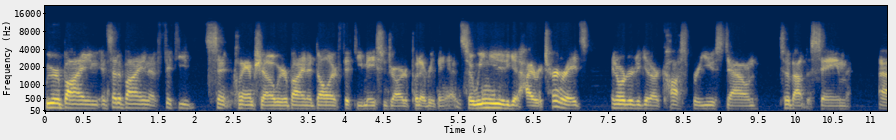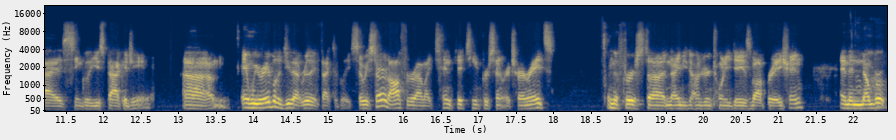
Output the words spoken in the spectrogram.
we were buying instead of buying a 50 cent clamshell, we were buying a dollar 50 mason jar to put everything in. So we needed to get high return rates in order to get our cost per use down to about the same as single use packaging. Um, and we were able to do that really effectively. So we started off at around like 10, 15% return rates in the first uh, 90 to 120 days of operation. And the oh, number,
